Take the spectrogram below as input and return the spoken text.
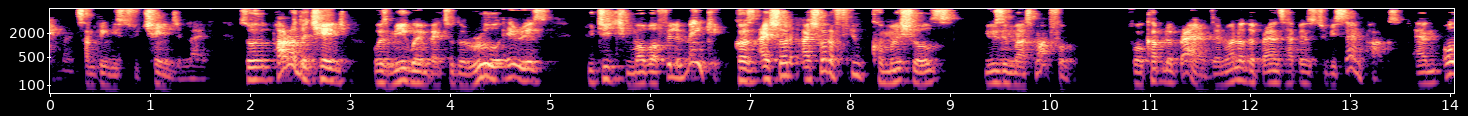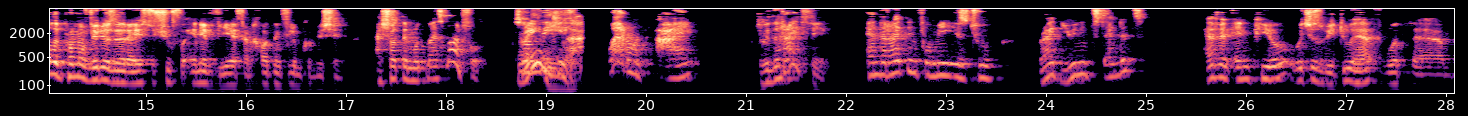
ah, man, something needs to change in life. So part of the change was me going back to the rural areas to teach mobile filmmaking. Because I shot I shot a few commercials using my smartphone for a couple of brands. And one of the brands happens to be SANParks. And all the promo videos that I used to shoot for NFVF and Gauteng Film Commission, I shot them with my smartphone. So really? I'm thinking, why don't I do the right thing. And the right thing for me is to write unit standards, have an NPO, which is we do have with um,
